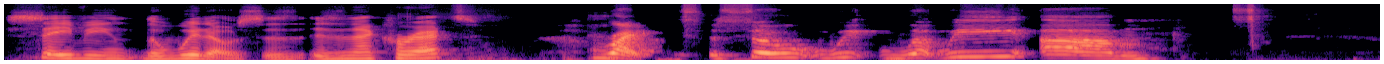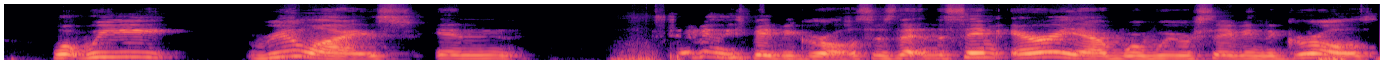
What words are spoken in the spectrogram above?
saving the widows. Is, isn't that correct? Right. So we what we um what we realized in saving these baby girls is that in the same area where we were saving the girls,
